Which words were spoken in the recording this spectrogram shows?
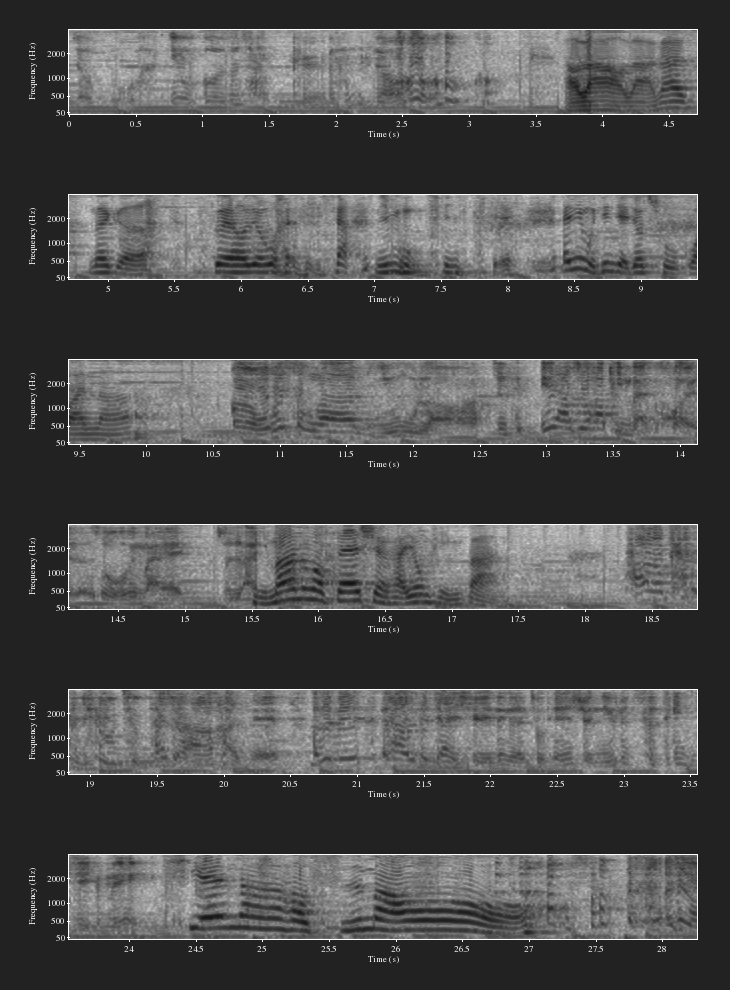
比较多，因为我是常客，然后。好啦好啦，那那个最后就问你一下，你母亲节，哎、你母亲节就出关啦。呃，我会送她礼物啦，就因为她说她平板坏了，所以我会买，就是你妈那么 fashion 还用平板，喜欢阿汉哎、他这边他要在家里学那个九天玄女指定姐妹，天哪，好时髦哦！而且我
